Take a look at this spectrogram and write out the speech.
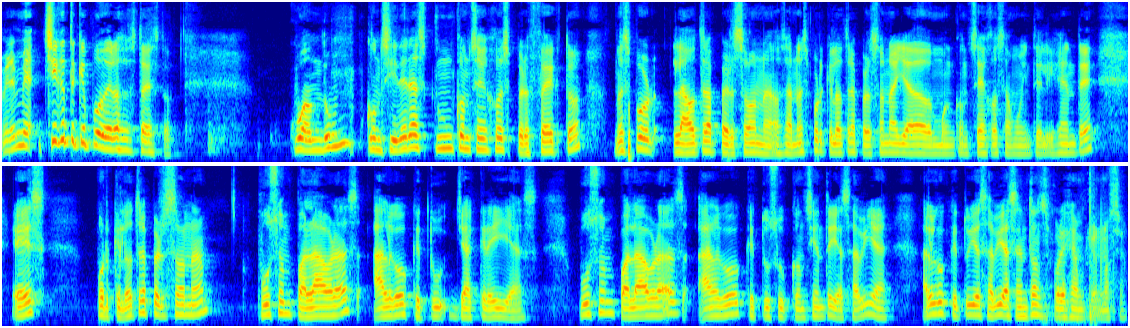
Mira, mira, chícate qué poderoso está esto cuando consideras que un consejo es perfecto, no es por la otra persona, o sea, no es porque la otra persona haya dado un buen consejo, sea muy inteligente, es porque la otra persona puso en palabras algo que tú ya creías, puso en palabras algo que tu subconsciente ya sabía, algo que tú ya sabías. Entonces, por ejemplo, no sé,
